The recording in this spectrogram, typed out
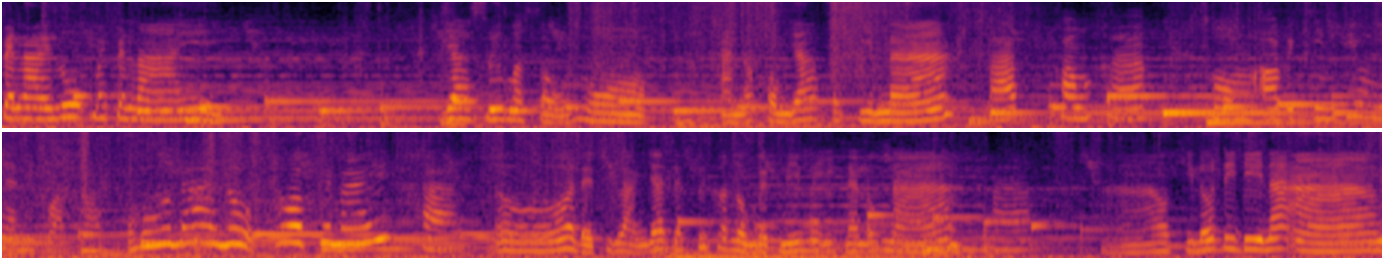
เป็นไรลูกไม่เป็นไรย่าซื้อมาสองห่ออันแล้วของย่าไปกินนะ ครับขอบคุณครับ ผมเอาไปกินที่โรงเรียนดีกว่าครับ โอ้ได้ลูกชอบใช่ไหมค่ะเออเดี๋ยวทีหลังย่าจะซื้อขนมแบบนี้มาอีกนะลูกนะ ครับอ้าวขี่รถดีๆนะอาม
